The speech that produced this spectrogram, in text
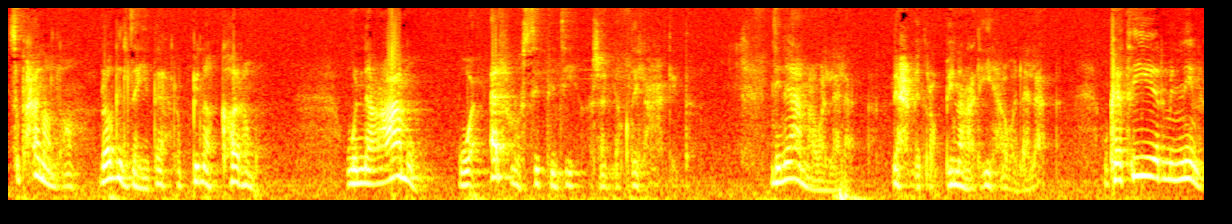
سبحان الله راجل زي ده ربنا كرمه ونعمه ووقف له الست دي عشان يقضي لها حاجتها. دي نعمة ولا لأ؟ نحمد ربنا عليها ولا لأ؟ وكثير مننا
